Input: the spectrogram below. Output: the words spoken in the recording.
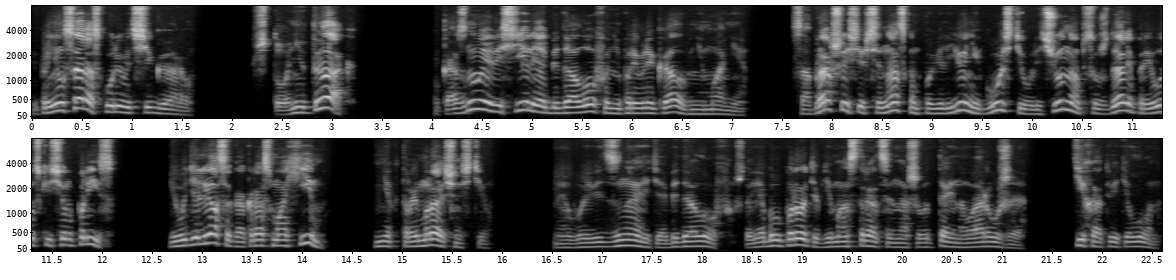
и принялся раскуривать сигару. «Что не так?» Показное веселье обедолов не привлекало внимания. Собравшиеся в сенатском павильоне гости увлеченно обсуждали приотский сюрприз, и выделялся как раз Махим некоторой мрачностью. «Вы ведь знаете, Обедолов, что я был против демонстрации нашего тайного оружия», — тихо ответил он.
